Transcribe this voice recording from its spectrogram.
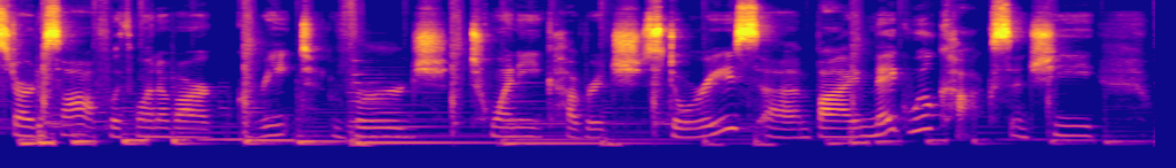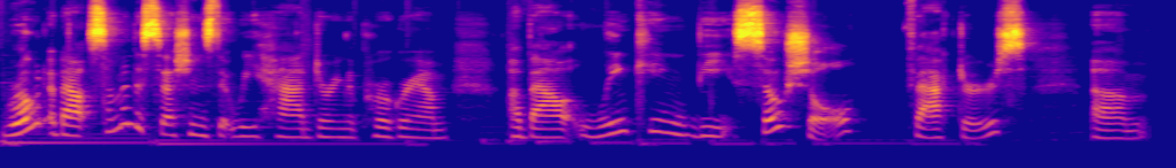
Start us off with one of our great Verge 20 coverage stories uh, by Meg Wilcox. And she wrote about some of the sessions that we had during the program about linking the social factors, um,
